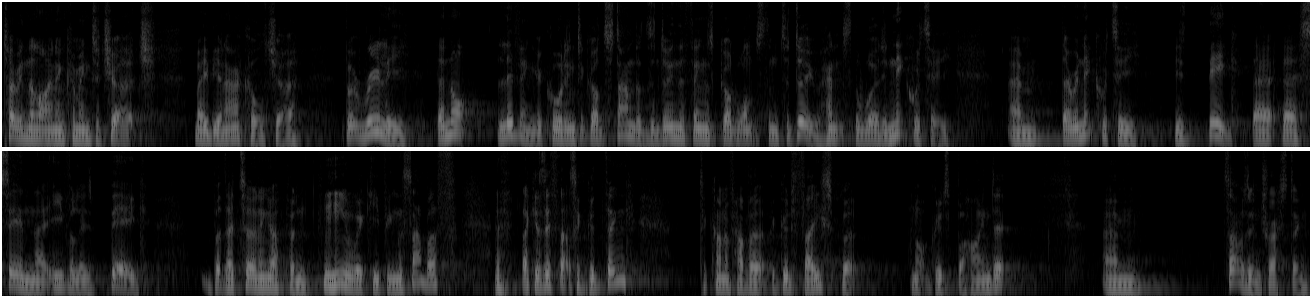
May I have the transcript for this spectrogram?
toeing the line and coming to church, maybe in our culture. But really, they're not living according to God's standards and doing the things God wants them to do, hence the word iniquity. Um, their iniquity is big. Their, their sin, their evil is big, but they're turning up and we're keeping the Sabbath. like as if that's a good thing to kind of have a, a good face, but not good behind it. Um, so that was interesting.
